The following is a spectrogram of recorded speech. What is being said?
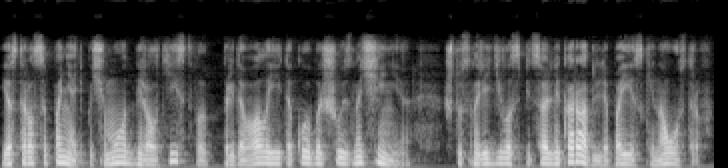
я старался понять, почему Адмиралтейство придавало ей такое большое значение, что снарядило специальный корабль для поездки на остров.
